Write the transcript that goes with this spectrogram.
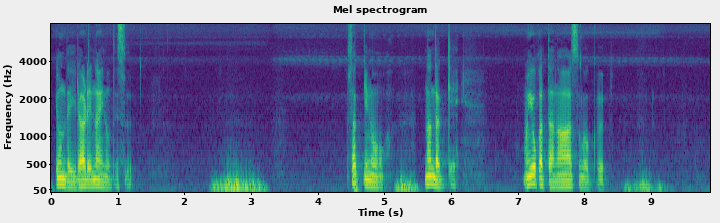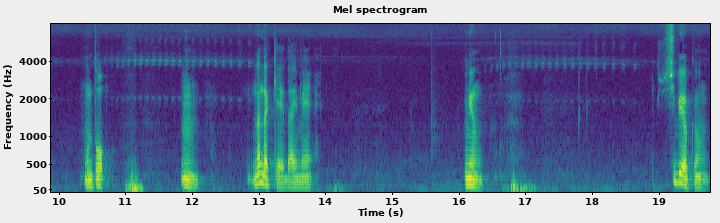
読んでいられないのです。さっきのなんだっけ？よかったなすごく。本当？うん。なんだっけ題名？ミュン。渋谷君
